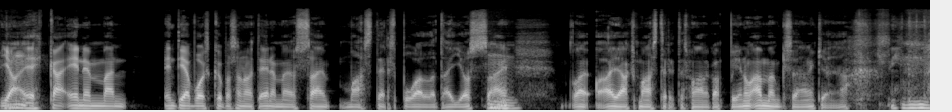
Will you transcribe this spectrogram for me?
Ja Mm. mm. ehkä enemmän, en tiedä voisiko jopa sanoa, että enemmän jossain Masters-puolella tai jossain, Mm. mm. vai ajaaks Masterit tässä maailmankappiin. No MM-kisa ainakin ajaa, niin,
